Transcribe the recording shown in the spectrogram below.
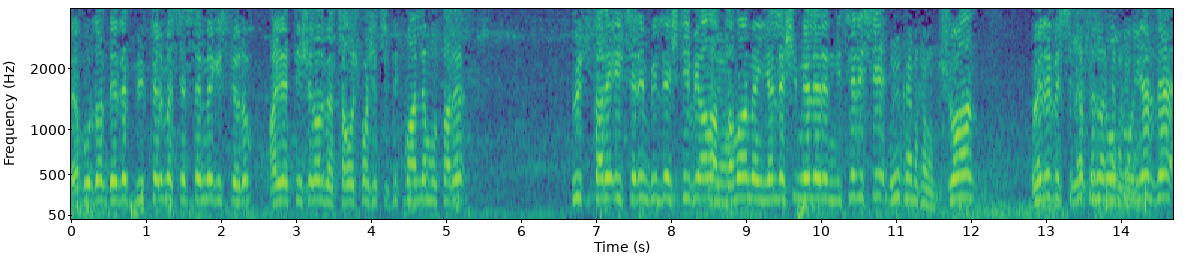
Ben buradan devlet büyüklerime seslenmek istiyorum. Hayrettin Şenol ben, Çavuşbaşı Çiftlik Mahalle Muhtarı. Üç tane ilçenin birleştiği bir alan. Alo. Tamamen yerleşim yerlerinin içerisi. Buyur kaymakamım. Şu an böyle bir sıkıntının olduğu yerde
